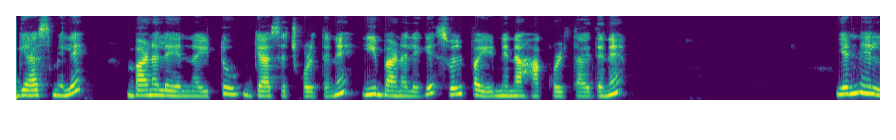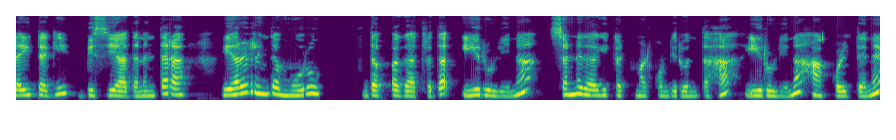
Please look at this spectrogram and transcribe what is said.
ಗ್ಯಾಸ್ ಮೇಲೆ ಬಾಣಲೆಯನ್ನ ಇಟ್ಟು ಗ್ಯಾಸ್ ಹಚ್ಕೊಳ್ತೇನೆ. ಈ ಬಾಣಲೆಗೆ ಸ್ವಲ್ಪ ಎಣ್ಣೆನ ಹಾಕೊಳ್ತಾ ಇದ್ದೇನೆ. ಎಣ್ಣೆ ಲೈಟ್ ಆಗಿ ಬಿಸಿಯಾದ ನಂತರ 2ರಿಂದ 3 ದಪ್ಪ ಗಾತ್ರದ ಈರುಳ್ಳಿನ ಸಣ್ಣದಾಗಿ ಕಟ್ ಮಾಡ್ಕೊಂಡಿರುವಂತಹ ಈರುಳ್ಳಿನ ಹಾಕೊಳ್ತೇನೆ.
